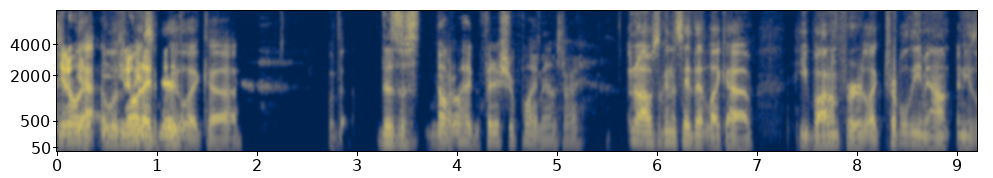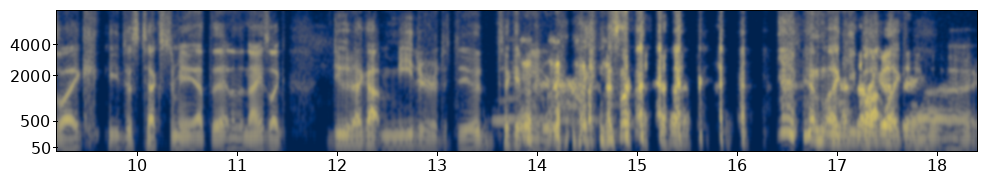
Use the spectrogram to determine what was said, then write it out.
You know what? yeah, it was you know what I basically did? like uh. There's this. No, what? go ahead and finish your point, man. I'm sorry. No, I was gonna say that like uh he bought them for like triple the amount, and he's like he just texted me at the end of the night. He's like, "Dude, I got metered, dude, ticket meter." and like he That's a bought like. Uh,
